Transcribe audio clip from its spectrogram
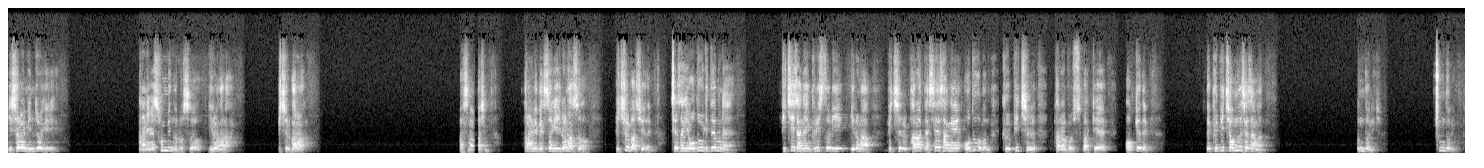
이스라엘 민족이 하나님의 선민으로서 일어나라. 빛을 발하라. 말씀하십니다. 하나님의 백성이 일어나서 빛을 바쳐야 됩니다. 세상이 어두우기 때문에 빛의 자녀인 그리스도이 일어나 빛을 발할 때 세상의 어두움은 그 빛을 바라볼 수밖에 없게 됩니다. 근데 그 빛이 없는 세상은 혼돈이죠. 충돌입니다.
